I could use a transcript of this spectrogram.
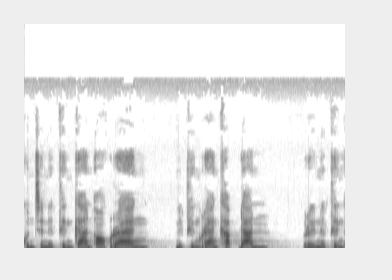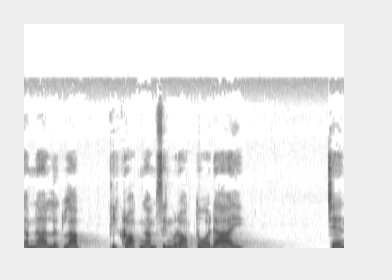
คุณจะนึกถึงการออกแรง นึกถึงแรงขับดัน หรือนึกถึงอำนาจลึกลับที่ครอบงำสิ่งรอบตัวได้ เช่น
